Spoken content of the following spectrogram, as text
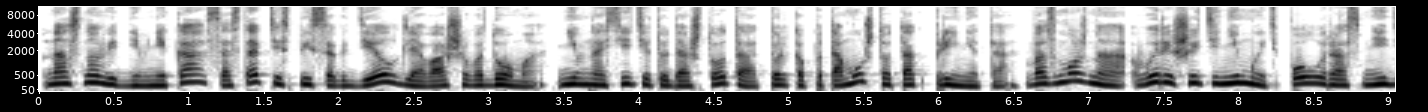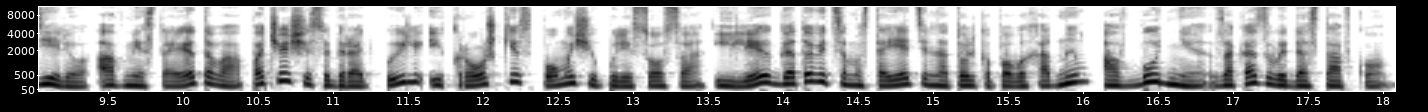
На основе дневника составьте список дел для вашего дома. Не вносите туда что-то только потому, что так принято. Возможно, вы решите не мыть пол раз в неделю, а вместо этого почаще собирать пыль и крошки с помощью пылесоса. Или готовить самостоятельно только по выходным, а в будни заказывать доставку.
